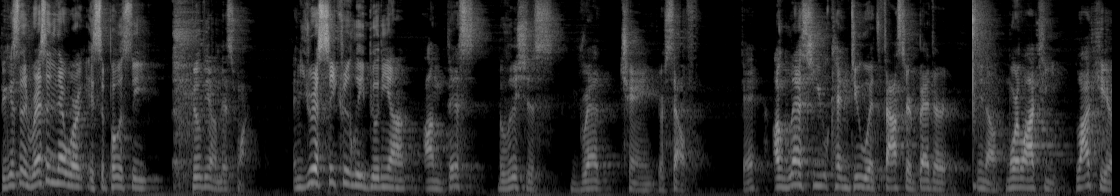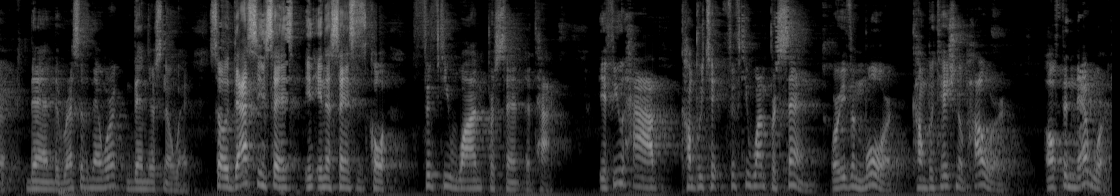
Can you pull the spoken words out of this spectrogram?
Because the rest of the network is supposed to be building on this one. And you're secretly building on, on this malicious red chain yourself. Okay? Unless you can do it faster, better, you know, more lucky, luckier than the rest of the network, then there's no way. So that's in sense, in, in a sense, it's called 51% attack. If you have 51% or even more computational power of the network,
